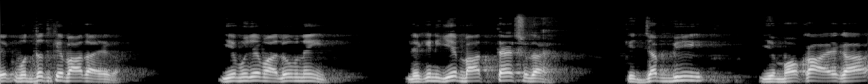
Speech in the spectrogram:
ایک مدت کے بعد آئے گا۔ یہ مجھے معلوم نہیں، لیکن یہ بات طے شدہ ہے کہ جب بھی یہ موقع آئے گا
